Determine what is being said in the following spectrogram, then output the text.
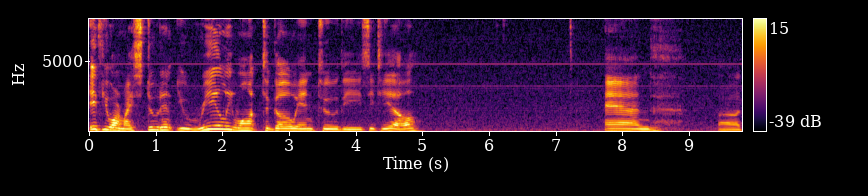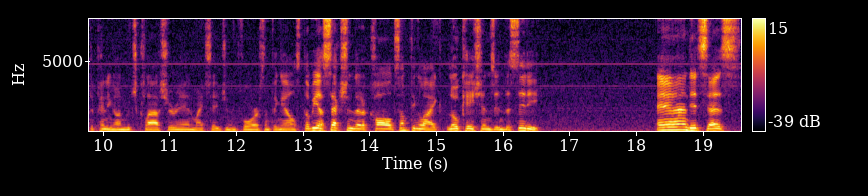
if you are my student, you really want to go into the CTL and uh, depending on which class you're in, might say June 4 or something else, there'll be a section that are called something like locations in the city. And it says,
